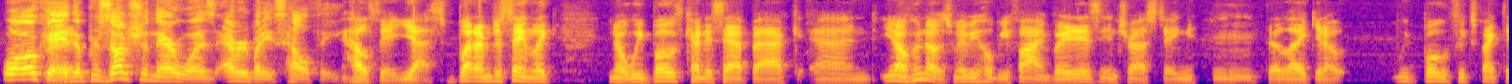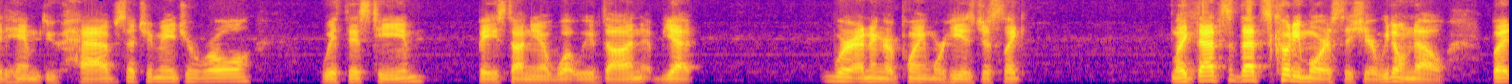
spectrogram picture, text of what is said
Well, okay, the presumption there was everybody's healthy. Healthy, yes. But I'm just saying, like, you know, we both kind of sat back and, you know, who knows, maybe he'll be fine. But it is interesting mm-hmm. that, like, you know, we both expected him to have such a major role with this team based on, you know, what we've done. Yet we're ending a point where he is just like, like that's that's Cody Morris this year. We don't know but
